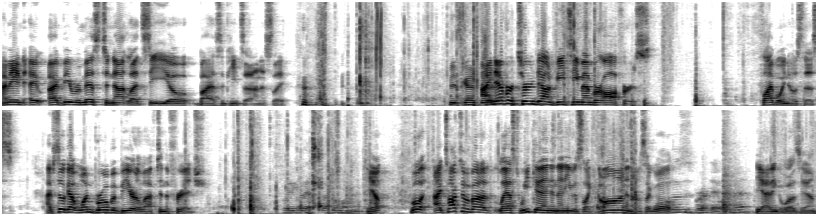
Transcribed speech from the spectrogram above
I mean, I, I'd be remiss to not let CEO buy us a pizza, honestly. He's gonna. Do I it. never turn down BT member offers. Flyboy knows this. I've still got one Broba beer left in the fridge. Waiting for that special moment. Yep. Well, I talked to him about it last weekend, and then he was like gone, and I was like, It well, was his birthday, wasn't it? yeah, I think it was, yeah.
